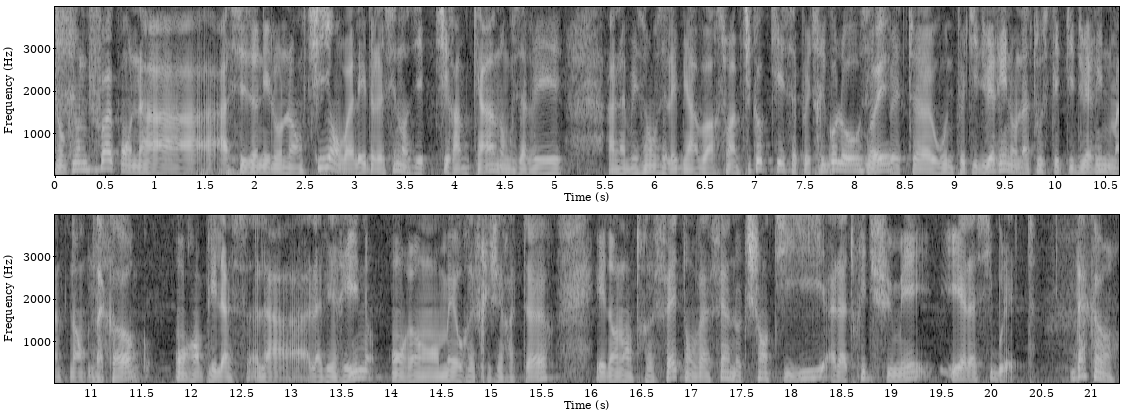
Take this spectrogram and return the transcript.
Donc une fois qu'on a assaisonné nos lentilles, on va les dresser dans des petits ramequins. Donc vous avez à la maison, vous allez bien avoir soit un petit coquetier, ça peut être rigolo, ça Oui. peut être euh, ou une petite verrine. On a tous les petites verrines maintenant. D'accord. On remplit la, la, la verrine, on, on met au réfrigérateur et dans l'entrefaite, on va faire notre chantilly à la truite fumée et à la ciboulette. D'accord.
